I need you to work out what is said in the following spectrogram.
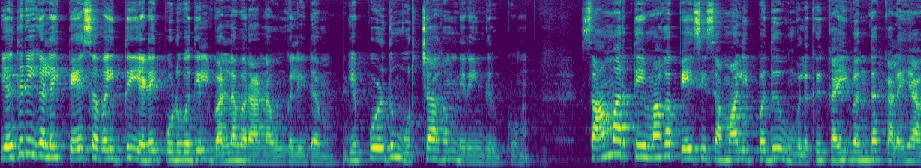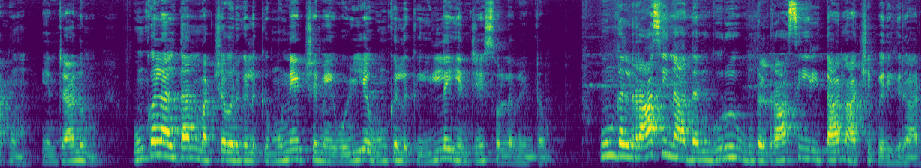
எதிரிகளை பேச வைத்து எடை போடுவதில் வல்லவரான உங்களிடம் எப்பொழுதும் உற்சாகம் நிறைந்திருக்கும். சாமர்த்தியமாக பேசி சமாளிப்பது உங்களுக்கு கைவந்த கலையாகும். என்றாலும் உங்களால் தான் மற்றவர்களுக்கு முன்னேற்றமே ஒழிய உங்களுக்கு இல்லை என்றே சொல்ல வேண்டும். உங்கள் ராசிநாதன் குரு உங்கள் ராசியில் தான் ஆட்சி பெறுகிறார்.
